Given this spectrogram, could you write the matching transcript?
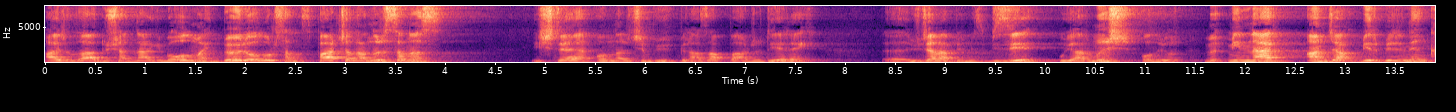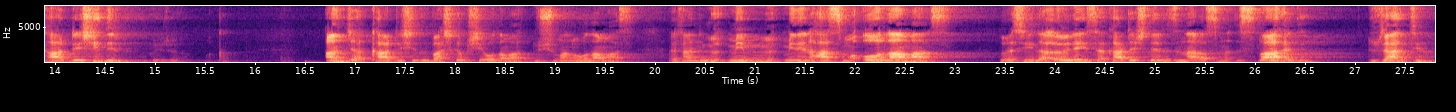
ayrılığa düşenler gibi olmayın. Böyle olursanız, parçalanırsanız işte onlar için büyük bir azap vardır diyerek e, Yüce Rabbimiz bizi uyarmış oluyor. Müminler ancak birbirinin kardeşidir buyuruyor. Bakın. Ancak kardeşidir. Başka bir şey olamaz. Düşmanı olamaz. Efendim mümin müminin hasmı olamaz. Dolayısıyla öyleyse kardeşlerinizin arasını ıslah edin. Düzeltin.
